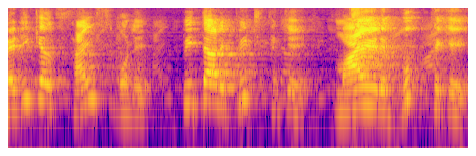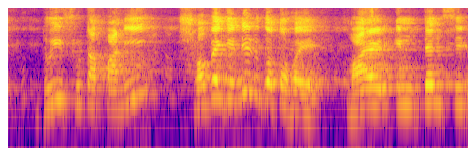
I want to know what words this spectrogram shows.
মেডিকেল সায়েন্স বলে পিতার পিঠ থেকে, মায়ের বুক থেকে দুই ফুটা পানি সবেগে নির্গত হয়ে মায়ের ইন্টেন্সিভ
